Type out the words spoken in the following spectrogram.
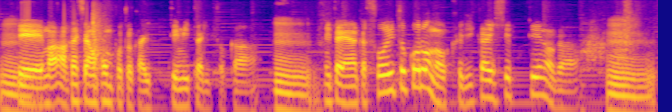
うん、で、まあ、赤ちゃん本舗とか行ってみたりとかうん。みたいななんかそういうところの繰り返しっていうのが、うん。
